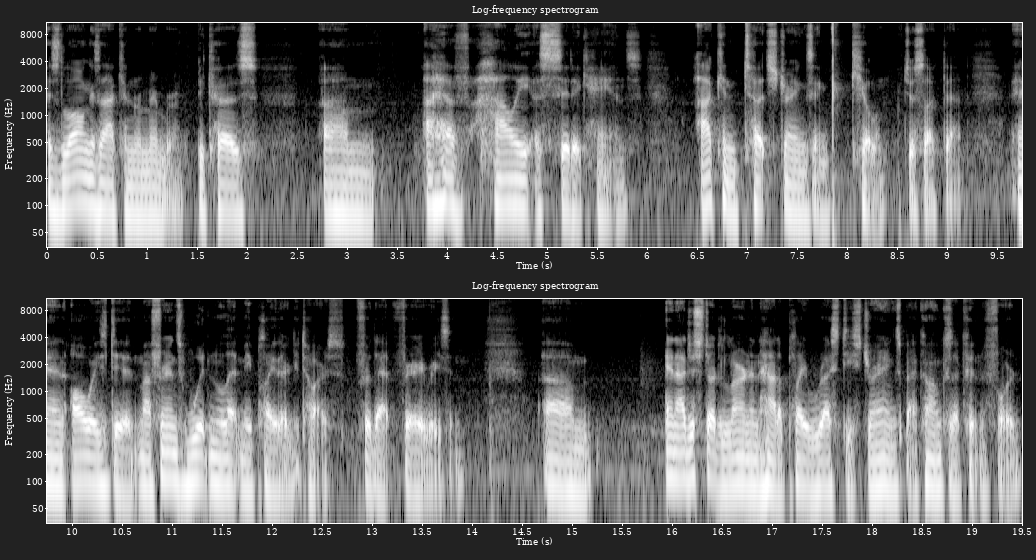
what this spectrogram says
as long as I can remember because um, I have highly acidic hands. I can touch strings and kill them just like that, and always did. My friends wouldn't let me play their guitars for that very reason. Um, and I just started learning how to play rusty strings back home because I couldn't afford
